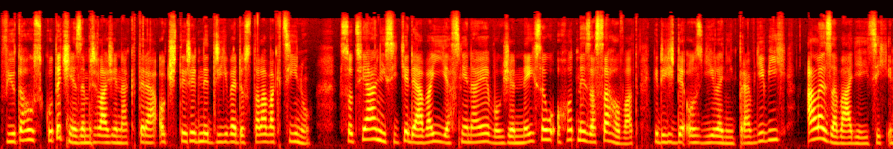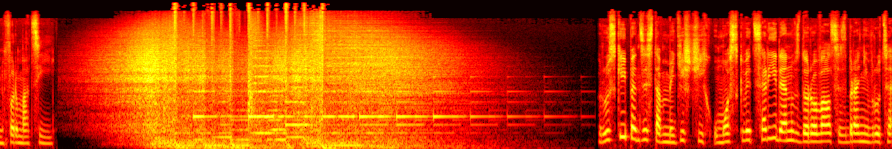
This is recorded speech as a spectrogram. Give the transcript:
V Utahu skutečně zemřela žena, která o čtyři dny dříve dostala vakcínu. Sociální sítě dávají jasně najevo, že nejsou ochotny zasahovat, když jde o sdílení pravdivých, ale zavádějících informací. Ruský penzista v Mytiščích u Moskvy celý den vzdoroval se zbraní v ruce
